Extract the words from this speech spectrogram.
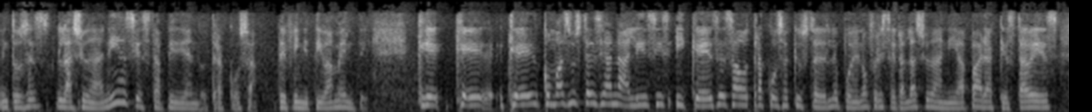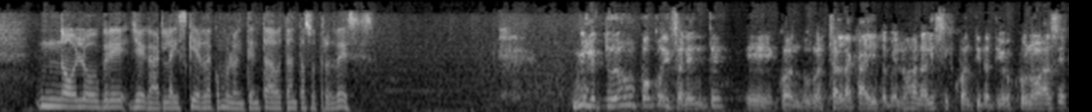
Entonces, la ciudadanía sí está pidiendo otra cosa, definitivamente. ¿Qué, qué, cómo hace usted ese análisis y qué es esa otra cosa que ustedes le pueden ofrecer a la ciudadanía para que esta vez no logre llegar la izquierda como lo ha intentado tantas otras veces? Mi lectura es un poco diferente eh, cuando uno está en la calle, también los análisis cuantitativos que uno hace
